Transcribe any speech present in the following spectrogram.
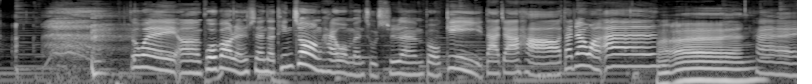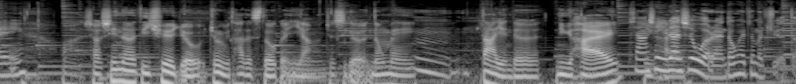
各位呃播报人生的听众，还有我们主持人 Bogi，大家好，大家晚安。晚安。嗨，哇，小新呢，的确有就如他的 slogan 一样，就是一个浓眉嗯，大眼的女孩。相信认识我的人都会这么觉得。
